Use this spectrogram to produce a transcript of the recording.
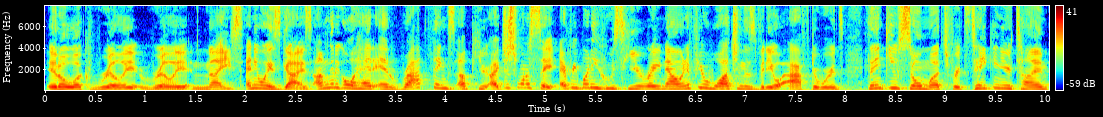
it'll look really, really nice. Anyways, guys, I'm gonna go ahead and wrap things up here. I just want to say, everybody who's here right now, and if you're watching this video afterwards, thank you so much for taking your time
